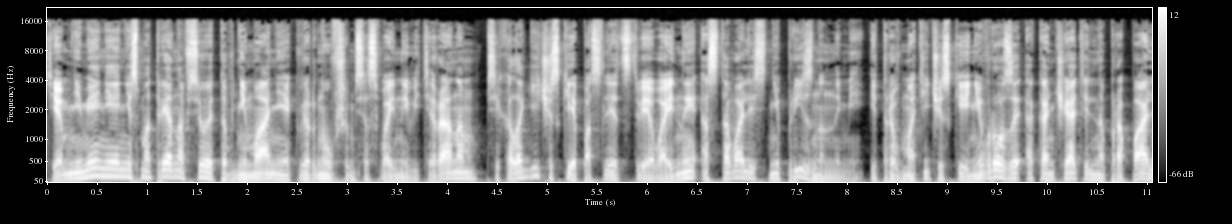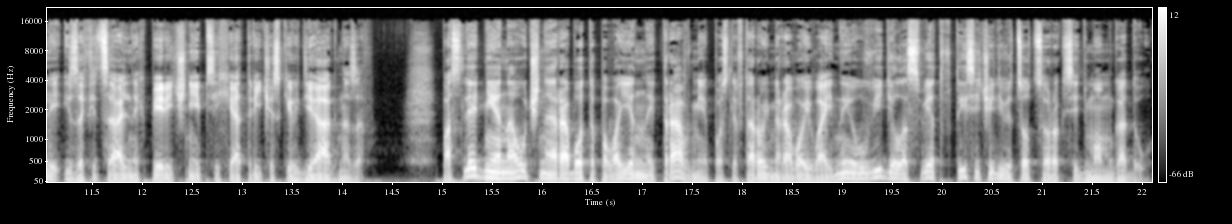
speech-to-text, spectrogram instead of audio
Тем не менее, несмотря на все это внимание к вернувшимся с войны ветеранам, психологические последствия войны оставались непризнанными, и травматические неврозы окончательно пропали из официальных перечней психиатрических диагнозов. Последняя научная работа по военной травме после Второй мировой войны увидела свет в 1947 году.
